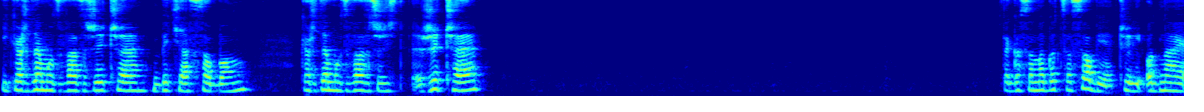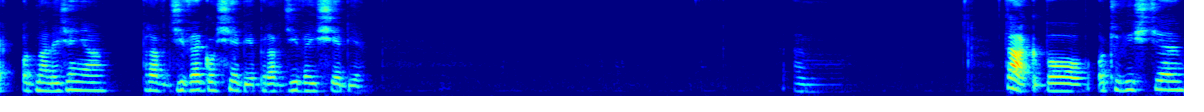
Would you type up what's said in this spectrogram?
i każdemu z Was życzę bycia sobą, każdemu z Was ży- życzę tego samego co sobie, czyli odna- odnalezienia prawdziwego siebie, prawdziwej siebie. Tak, bo oczywiście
